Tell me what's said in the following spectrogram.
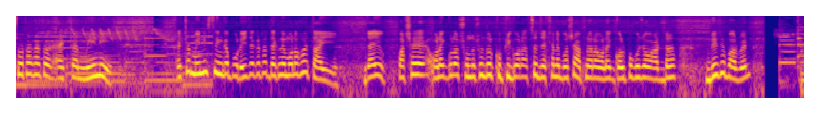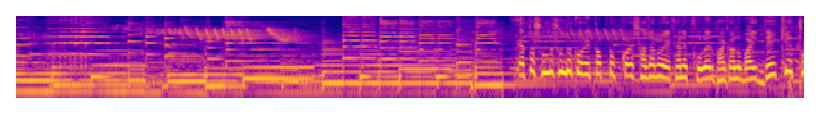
ছোটোখাটো একটা মিনি একটা মিনি সিঙ্গাপুর, এই জায়গাটা দেখলে মনে হয় তাই। যাই হোক, পাশে অনেকগুলো সুন্দর সুন্দর কপি ঘর আছে, যেখানে বসে আপনারা অনেক গল্প গুজব, আড্ডা দিতে পারবেন। এত সুন্দর সুন্দর করে টপ টপ করে সাজানো এখানে ফুলের ভাগানো ভাই, দেখে তো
